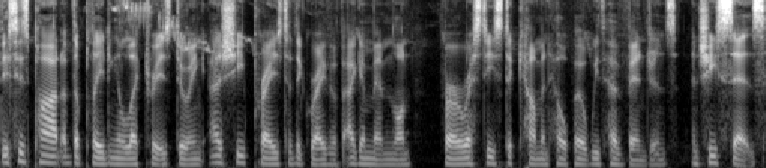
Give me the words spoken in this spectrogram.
This is part of the pleading Electra is doing as she prays to the grave of Agamemnon for Orestes to come and help her with her vengeance, and she says,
